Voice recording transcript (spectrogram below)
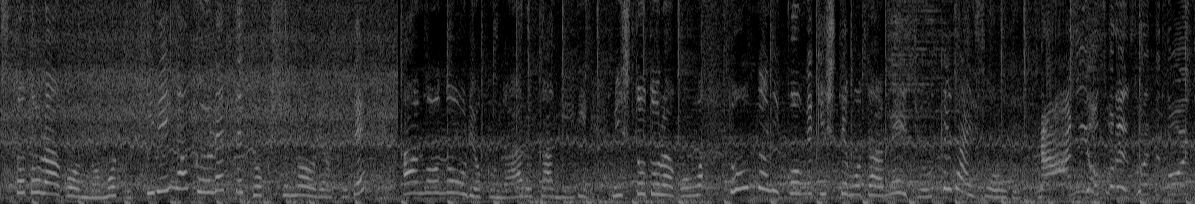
ストドラゴンの持つ霧がくれって特殊能力であの能力がある限りミストドラゴンはどんなに攻撃してもダメージを受けないそうです。何よそれ。それってどういうこと？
